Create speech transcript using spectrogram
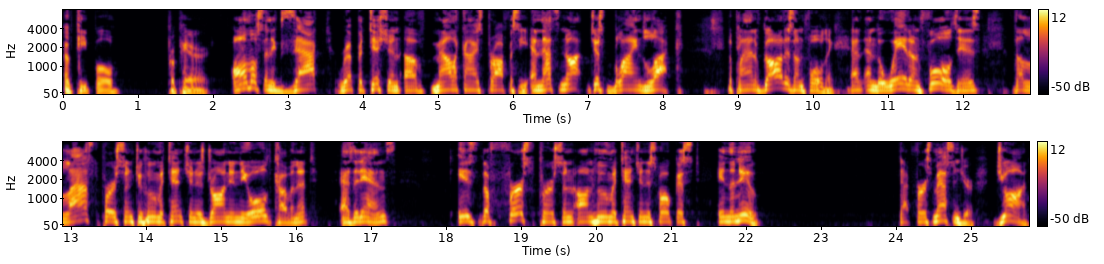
a people prepared. Almost an exact repetition of Malachi's prophecy. And that's not just blind luck. The plan of God is unfolding. And, and the way it unfolds is the last person to whom attention is drawn in the old covenant as it ends is the first person on whom attention is focused in the new. That first messenger, John.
